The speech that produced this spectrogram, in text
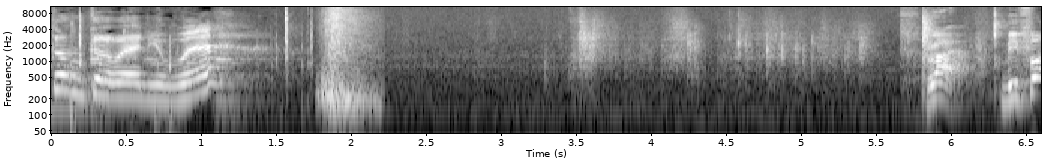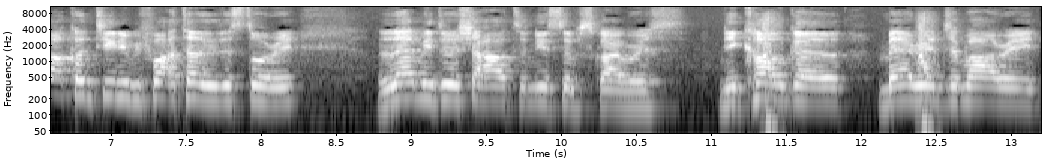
Don't go anywhere. Right, before I continue, before I tell you the story, let me do a shout out to new subscribers. Nicole Go, Marion Jamari,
